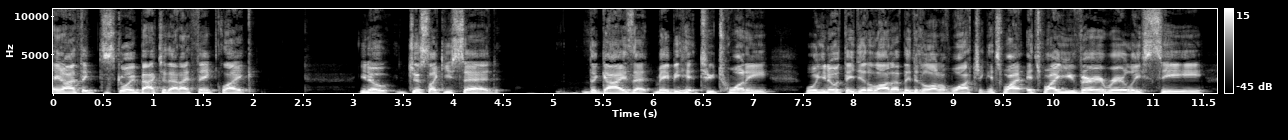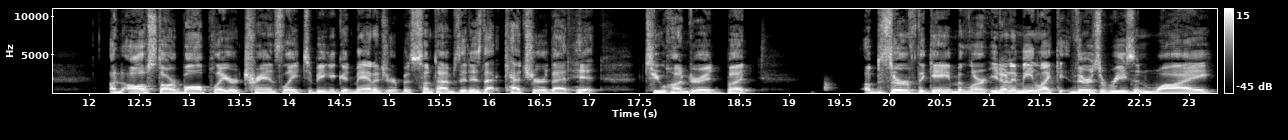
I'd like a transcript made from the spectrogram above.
you know, I think just going back to that, I think like, you know, just like you said, the guys that maybe hit 220. Well, you know what they did a lot of? They did a lot of watching. It's why it's why you very rarely see an all-star ball player translate to being a good manager, but sometimes it is that catcher that hit 200, but observe the game and learn. You know what I mean? Like there's a reason why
